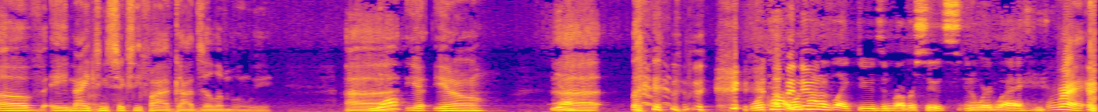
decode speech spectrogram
of a 1965 Godzilla movie. Uh Yeah. you, you know. Yeah. Uh We're kind, we're noon- kind of like dudes in rubber suits in a weird way. Right.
